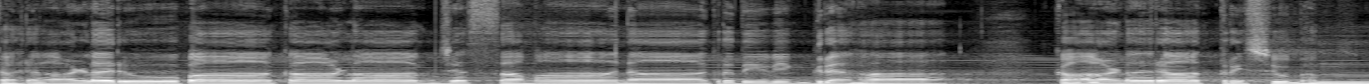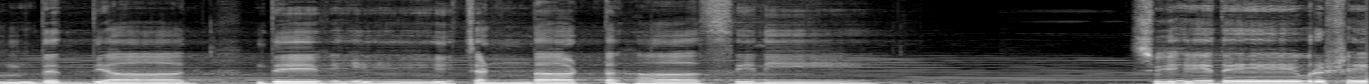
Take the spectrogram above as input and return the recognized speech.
कराळरूपा कालाब्जसमानाकृतिविग्रहा काळरात्रिशुभं दद्यात् देवी चण्डाट्टहासिनी श्वेते वृषे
